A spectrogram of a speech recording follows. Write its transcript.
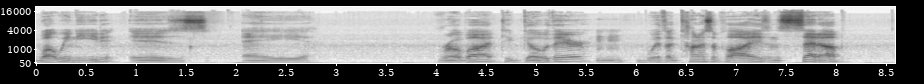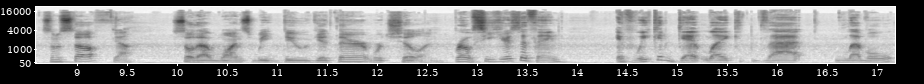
What we need is a robot to go there hmm with a ton of supplies and set up some stuff yeah so that once we do get there, we're chilling. Bro, see, here's the thing. If we could get, like, that level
